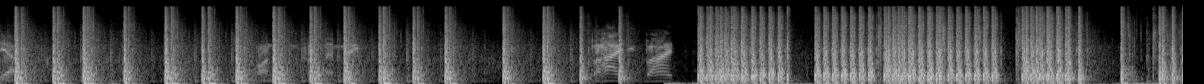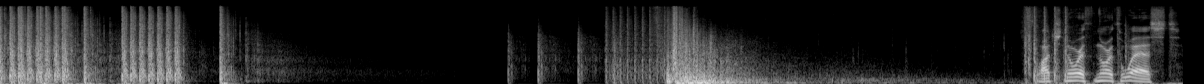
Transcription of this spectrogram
Yeah. One in front of me. Behind you. Behind. Watch north, northwest.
